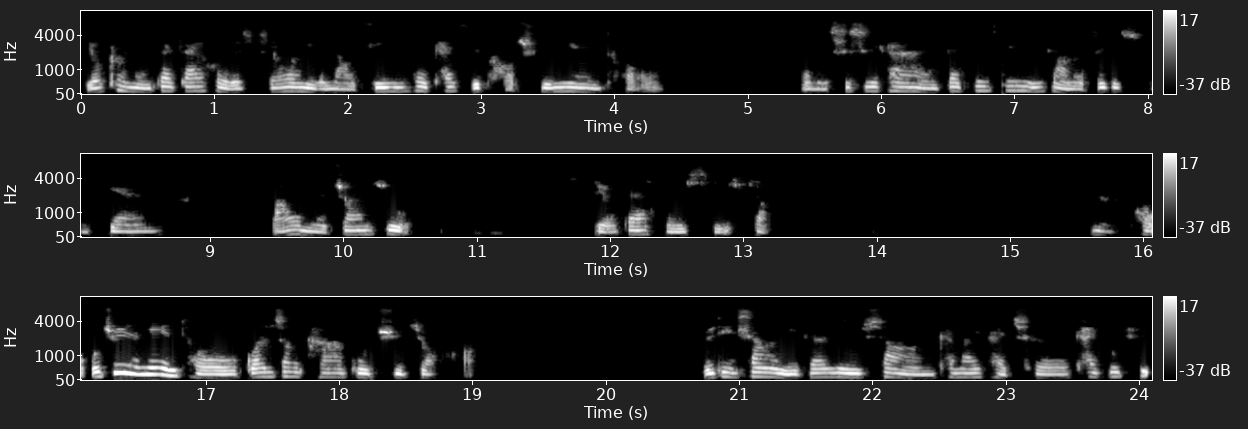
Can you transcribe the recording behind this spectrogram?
有可能在待会的时候，你的脑筋会开始跑出念头。我们试试看，在静心冥想的这个时间，把我们的专注留在呼吸上。嗯跑过去的念头，关照它过去就好。有点像你在路上看到一台车开过去，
